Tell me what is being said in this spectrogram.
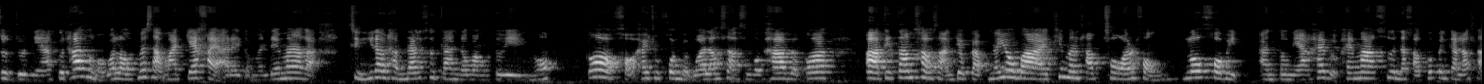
จุดๆเนี้ยคือถ้าสมมติว่าเราไม่สามารถแก้ไขอะไรกับมันได้มากอะสิ่งที่เราทำได้ก็คือการระวังตัวเองเนาะก็ขอให้ทุกคนแบบว่ารักษาสุขภาพแล้วก็ ติดตามข่าวสารเกี่ยวกับนโยบายที่มันซับซ้อนของโรคโควิด อันตรงนี้ให้แบบให้มากขึ้นนะคะ เพื่อเป็นการรักษา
